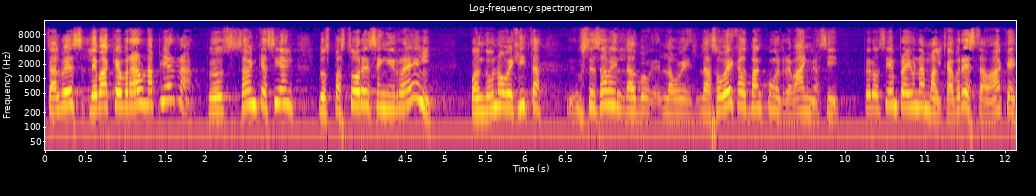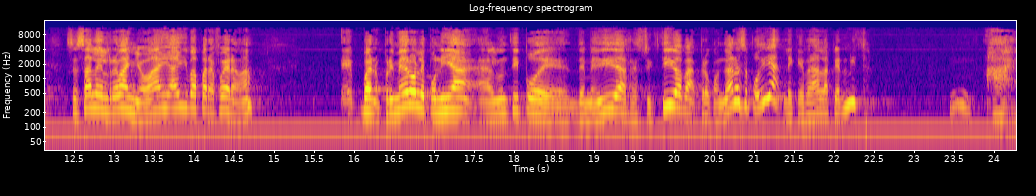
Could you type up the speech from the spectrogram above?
Tal vez le va a quebrar una pierna, pero ¿saben qué hacían los pastores en Israel? Cuando una ovejita, ustedes saben, las, las ovejas van con el rebaño así, pero siempre hay una malcabresta, ¿va? Que se sale el rebaño, Ahí, ahí va para afuera, ¿va? Eh, bueno, primero le ponía algún tipo de, medida restrictiva, ¿va? pero cuando ya no se podía, le quebraba la piernita. Ay,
